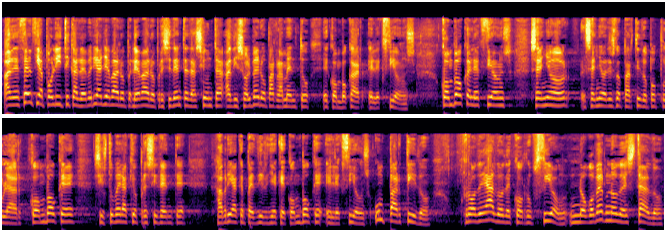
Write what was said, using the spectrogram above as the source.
A decencia política debería llevar o, levar o presidente da Xunta a disolver o Parlamento e convocar eleccións. Convoque eleccións, señor, señores do Partido Popular, convoque, se si estuvera aquí o presidente, habría que pedirlle que convoque eleccións. Un partido, rodeado de corrupción no goberno do Estado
